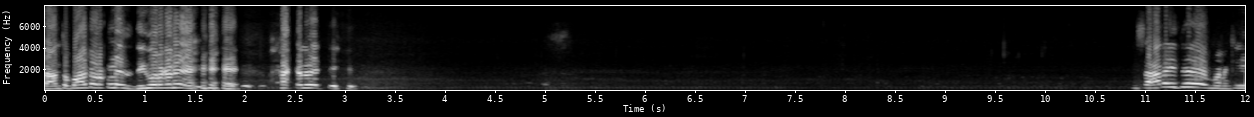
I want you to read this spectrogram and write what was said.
దాంతో పాటు ఉరకలేదు దిగి ఉరకడే అక్కడ పెట్టి. ఈసారి అయితే మనకి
